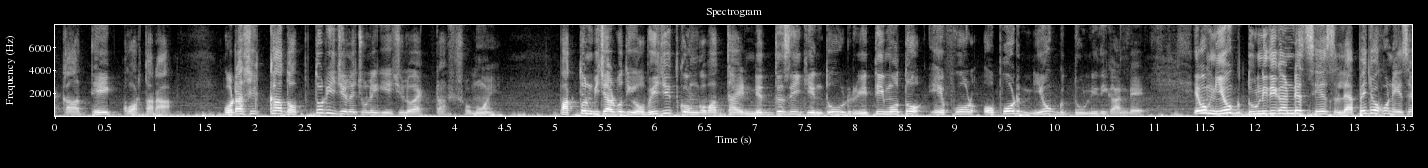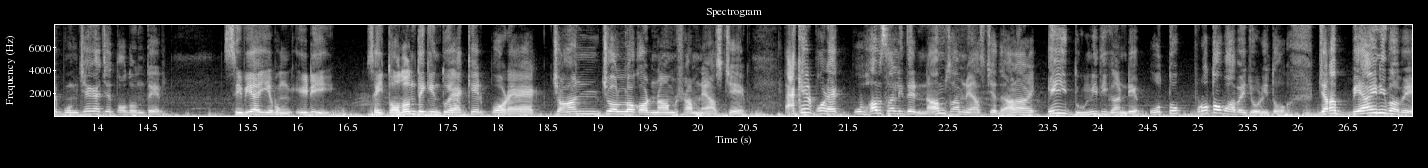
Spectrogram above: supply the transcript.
একাধিক কর্তারা। গোটা শিক্ষা দপ্তরই জেলে চলে গিয়েছিল একটা সময়। প্রাক্তন বিচারপতি অভিজিৎ গঙ্গোপাধ্যায়ের নির্দেশেই কিন্তু রীতিমতো এফোর ওপর নিয়োগ দুর্নীতিকাণ্ডে। এবং নিয়োগ দুর্নীতিকাণ্ডের শেষ ল্যাপে যখন এসে পৌঁছে গেছে তদন্তের, সিবিআই এবং ইডি, সেই তদন্তে কিন্তু একের পর এক চাঞ্চল্যকর নাম সামনে আসছে। একের পর এক প্রভাবশালীদের নাম সামনে আসছে। যারা এই দুর্নীতিকাণ্ডে ওতপ্রোতভাবে জড়িত, যারা বেআইনিভাবে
